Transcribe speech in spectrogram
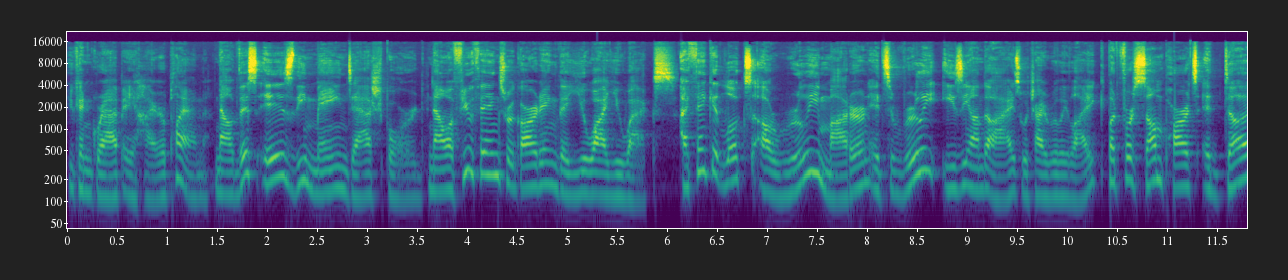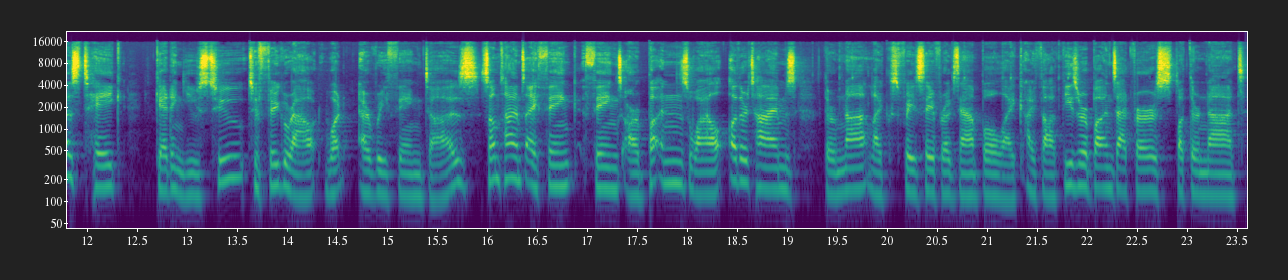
you can grab a higher plan. Now, this is the main dashboard. Now, a few things regarding the UI UX. I think it looks a really modern. It's really easy on the eyes, which I really like. But for some parts, it does take getting used to to figure out what everything does. Sometimes I think things are buttons while other times they're not. Like say for example, like I thought these were buttons at first, but they're not.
